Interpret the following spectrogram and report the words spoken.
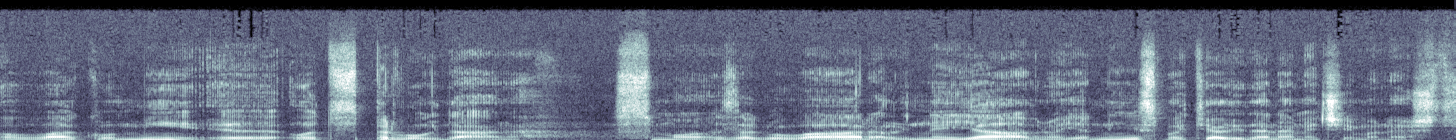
ovako, mi e, od prvog dana smo zagovarali, ne javno, jer nismo htjeli da namećemo nešto.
